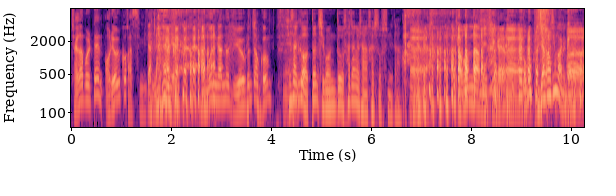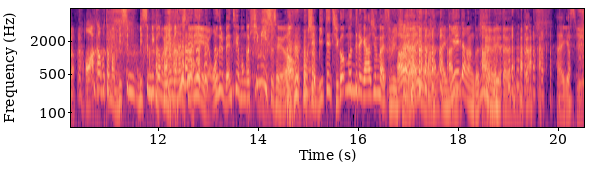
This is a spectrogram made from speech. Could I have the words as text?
제가 볼 땐 어려울 것 같습니다. 예. 당분간도 뉴욕은 조금 세상 그 어떤 직원도 사장을 장악할 수 없습니다. 경험담이신가요? 너무 비장하신 거 아닌가요? 어, 어, 아까부터 막 믿습, 믿습니까? 뭐 이런 거 하시더니 오늘 멘트에 뭔가 힘이 있으세요. 어, 혹시 밑에 직원분들에게 하신 아, 말씀이신가요? 아니, 아니, 아니, 위에다가 한 거죠. 아, 위에다가 알겠습니다.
